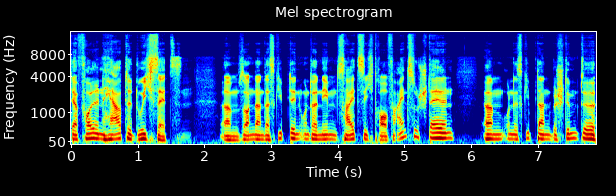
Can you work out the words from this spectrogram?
der vollen Härte durchsetzen, ähm, sondern das gibt den Unternehmen Zeit, sich darauf einzustellen. Ähm, und es gibt dann bestimmte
